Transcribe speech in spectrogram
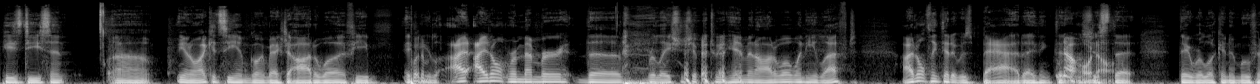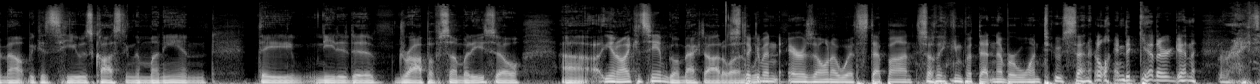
he's decent. Uh, you know, I could see him going back to Ottawa if he. He him- I, I don't remember the relationship between him and Ottawa when he left. I don't think that it was bad. I think that No, it was just no. that they were looking to move him out because he was costing them money and they needed a drop of somebody. So, uh, you know, I can see him going back to Ottawa. stick him in Arizona with Stepan so they can put that number 1-2 center line together again. Right,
